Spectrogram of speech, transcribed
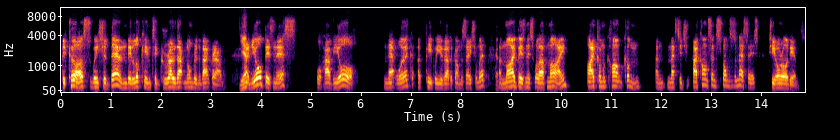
Because we should then be looking to grow that number in the background. Yep. And your business will have your network of people you've had a conversation with, yep. and my business will have mine. I come, can't come and message. I can't send sponsors a message to your audience.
